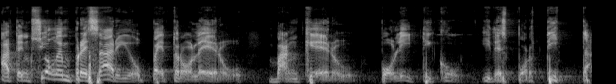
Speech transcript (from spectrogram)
Atención empresario, petrolero, banquero, político y deportista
